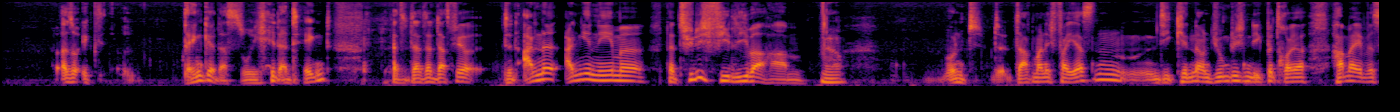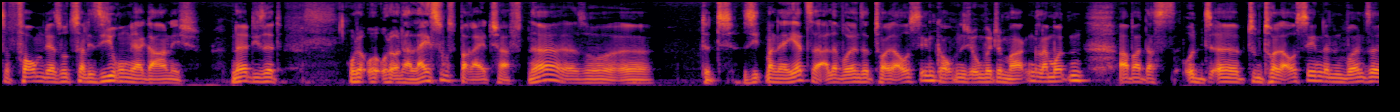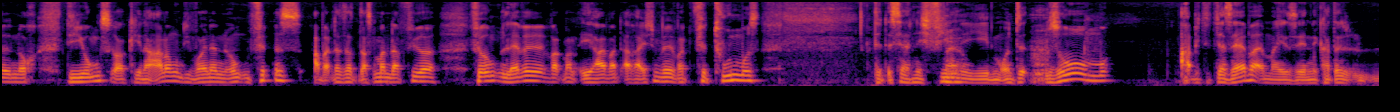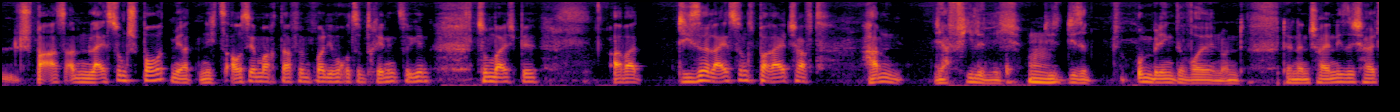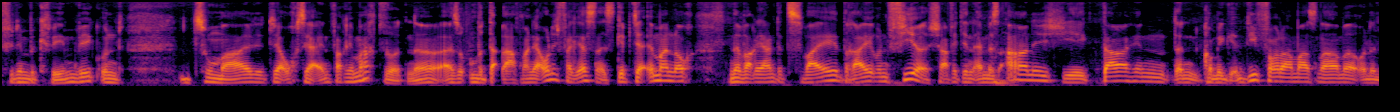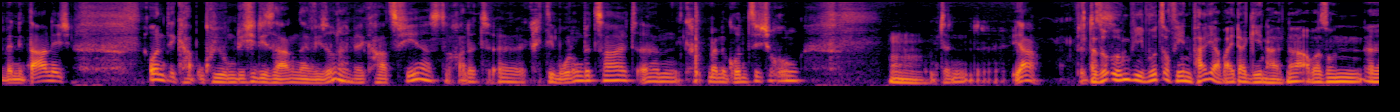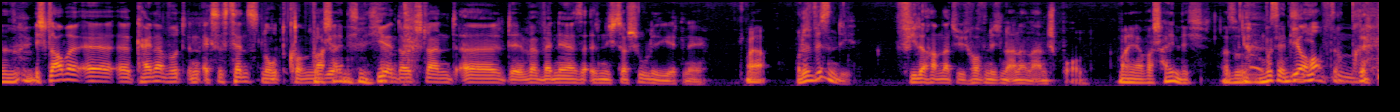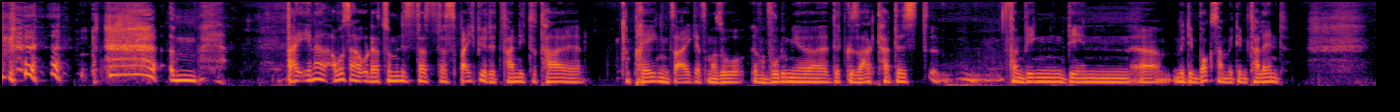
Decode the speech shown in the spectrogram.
Also ich denke, dass so jeder denkt. Also dass, wir das Angenehme natürlich viel lieber haben. Ja und darf man nicht vergessen, die Kinder und Jugendlichen, die ich betreue, haben eine gewisse Form der Sozialisierung ja gar nicht ne, diese oder, oder, oder Leistungsbereitschaft, ne? Also äh, das sieht man ja jetzt. Alle wollen so toll aussehen, kaufen sich irgendwelche Markenklamotten, aber das und äh, zum toll aussehen, dann wollen sie noch die Jungs, oh, keine Ahnung, die wollen dann irgendein Fitness, aber dass, dass man dafür für irgendein Level, was man egal was erreichen will, was für tun muss, das ist ja nicht viel ja. jedem. Und so habe ich das ja selber immer gesehen. Ich hatte Spaß an Leistungssport. Mir hat nichts ausgemacht, da fünfmal die Woche zum Training zu gehen, zum Beispiel. Aber diese Leistungsbereitschaft haben ja viele nicht. Mhm. Die, diese unbedingte wollen. Und dann entscheiden die sich halt für den bequemen Weg und zumal der auch sehr einfach gemacht wird. Ne? Also da darf man ja auch nicht vergessen, es gibt ja immer noch eine Variante 2, 3 und 4. Schaffe ich den MSA nicht, gehe ich dahin, dann komme ich in die Fördermaßnahme oder wenn ich da nicht. Und ich habe auch Jugendliche, die sagen, na wieso, dann wäre ich Hartz IV, ist doch alles, äh, kriegt die Wohnung bezahlt, ähm, kriegt meine Grundsicherung. Und dann, äh, ja, also irgendwie wird es auf jeden Fall ja weitergehen halt, ne? Aber so ein. Äh, ich glaube, äh, äh keiner wird in Existenznot kommen. Wahrscheinlich hier, nicht. Hier ja. in Deutschland, äh, wenn er nicht zur Schule geht, nee. Ja. Und das wissen die. Viele haben natürlich hoffentlich einen anderen Ansporn. Naja, wahrscheinlich. Also muss ja nicht Wir hoffen. ähm, bei einer Aussage, oder zumindest das, das Beispiel, das fand ich total prägend, sage ich jetzt mal so, wo du mir das gesagt hattest, von wegen den, äh, mit dem Boxer, mit dem Talent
